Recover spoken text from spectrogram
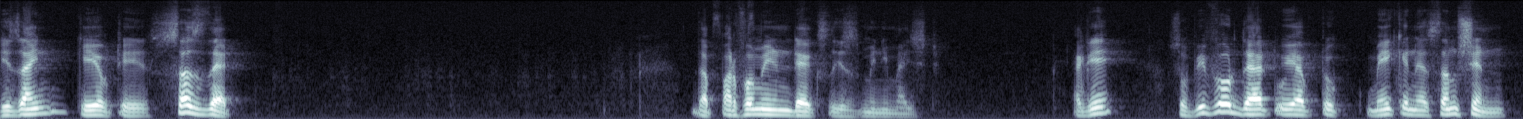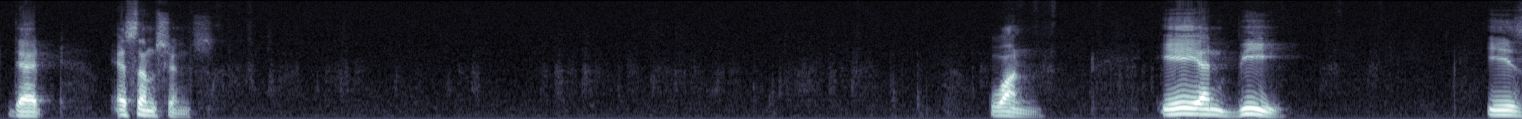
design k of t such that the performing index is minimized. Agree? So, before that we have to make an assumption that assumptions one a and B is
